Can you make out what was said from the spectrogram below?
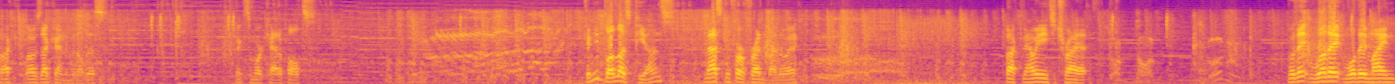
Fuck? Why was that guy in the middle of this? Make some more catapults. Can you bloodlust peons? I'm asking for a friend, by the way. Fuck, now we need to try it. Dog dog. Good. Will they will they will they mine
